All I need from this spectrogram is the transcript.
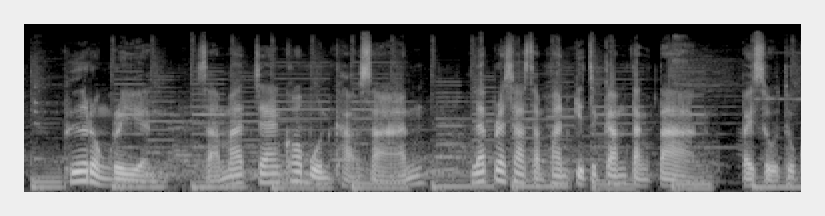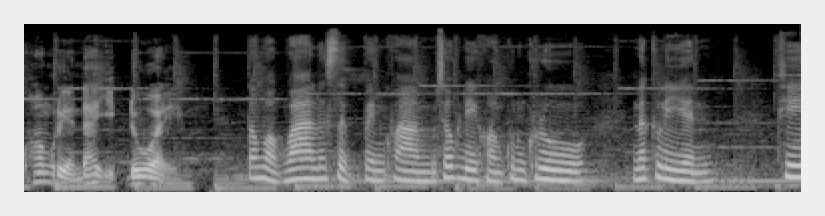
ๆ เพื่อโรงเรียนสามารถแจ้งข้อมูลข่าวสาร และประชาสัมพันธ์กิจกรรมต่างๆ ไปสู่ทุกห้องเรียนได้อีกด้วย ต้องบอกว่ารู้สึกเป็นความโชคดีของคุณครู นักเรียน ที่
